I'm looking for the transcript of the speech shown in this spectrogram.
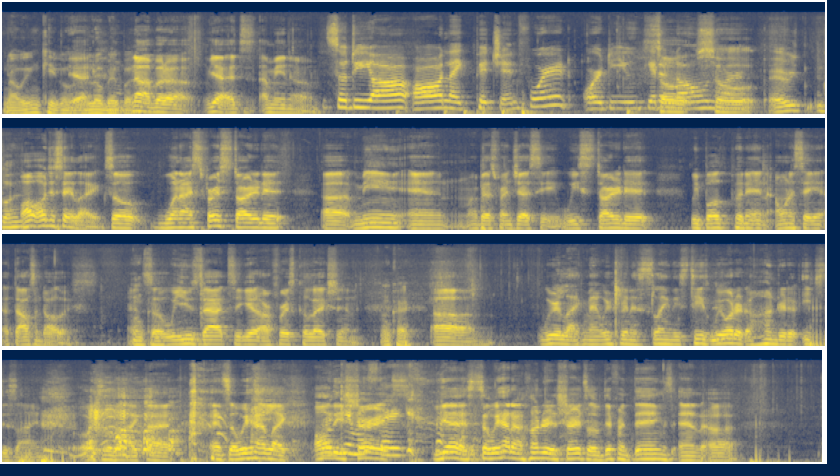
Shit. No, we can keep going Yeah. a little bit, but no, but uh, yeah, it's. I mean, um, So do y'all all like pitch in for it, or do you get So- a loan? or? So every go ahead. I'll, I'll just say like so when I first started it, uh, me and my best friend Jesse, we started it. We both put in I want to say a thousand dollars, and so we used that to get our first collection. okay. Um, we were like, man, we're gonna sling these tees. We ordered a hundred of each design or something like that, and so we had like all Rookie these shirts. yes, so we had a hundred shirts of different things, and uh,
